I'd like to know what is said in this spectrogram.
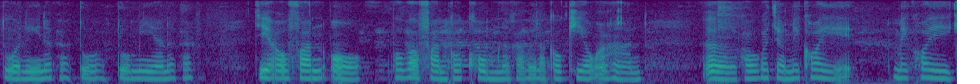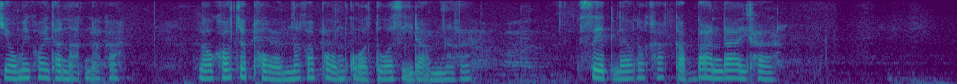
ตัวนี้นะคะตัวตัวเมียนะคะ เจียเอาฟันออก เพราะว่าฟันเขาคมนะคะ เวลาเขาเคี้ยวอาหาร เออเขาก็จะไม่ค่อยไม่ค่อยเคี้ยวไม่ค่อยถนัดนะคะ แล้วเขาจะผอมนะคะผอมกว่าตัวสีดำนะคะ เสร็จแล้วนะคะกลับบ้านได้ค่ะ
